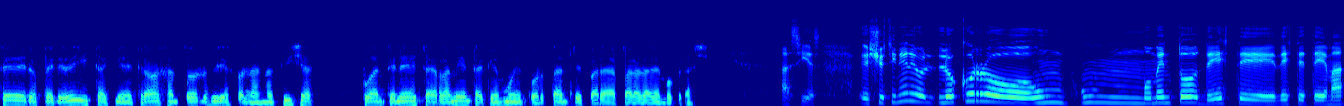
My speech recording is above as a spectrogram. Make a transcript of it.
de los periodistas, quienes trabajan todos los días con las noticias, puedan tener esta herramienta que es muy importante para, para la democracia. Así es. Eh, Justiniano, lo corro un, un, momento de este, de este tema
